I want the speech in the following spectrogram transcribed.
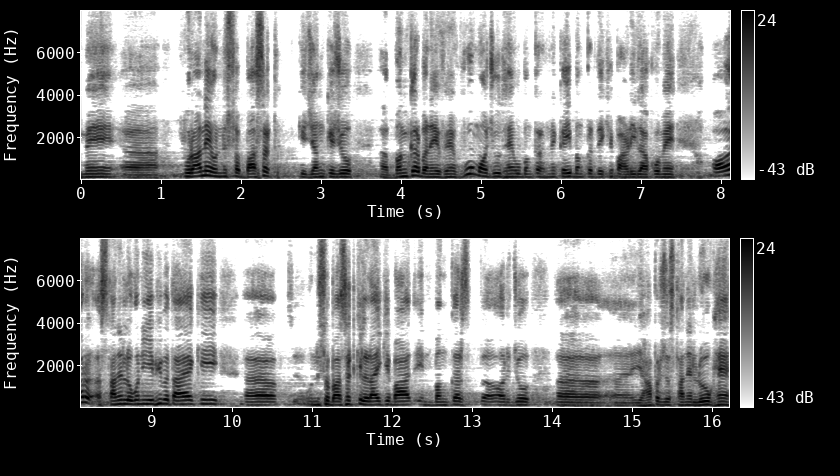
में पुराने उन्नीस सौ बासठ की जंग के जो बंकर बने हुए हैं, वो मौजूद हैं। वो बंकर हमने कई बंकर देखे पहाड़ी इलाकों में। और स्थानीय लोगों ने ये भी बताया कि उन्नीस सौ बासठ की लड़ाई के बाद इन बंकर्स और जो यहाँ पर जो स्थानीय लोग हैं,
